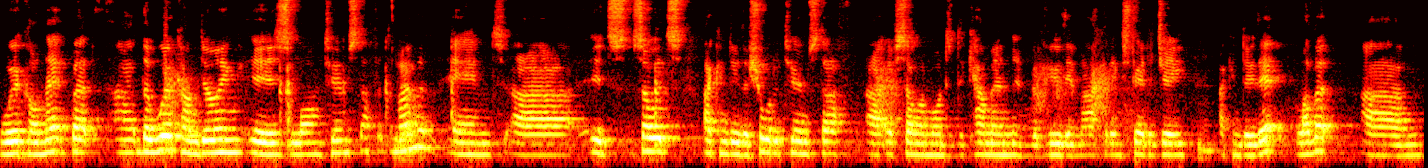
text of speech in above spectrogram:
work on that. But uh, the work I'm doing is long-term stuff at the Yeah. moment, and uh, it's so it's I can do the shorter-term stuff. Uh, if someone wanted to come in and review their marketing strategy, I can do that. Love it. Um,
